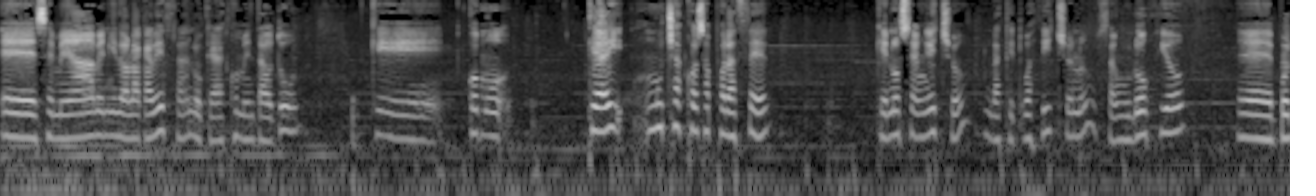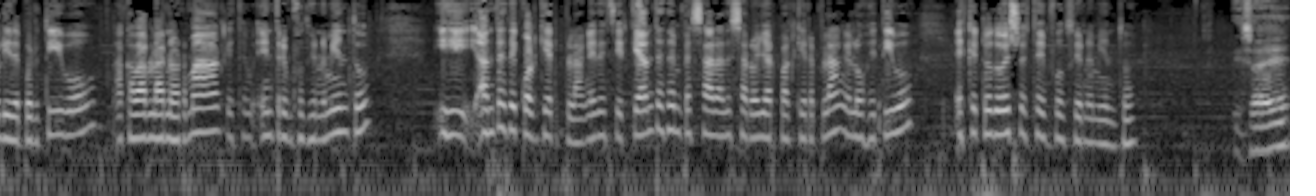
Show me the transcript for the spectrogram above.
eh, se me ha venido a la cabeza lo que has comentado tú, que como que hay muchas cosas por hacer que no se han hecho, las que tú has dicho, ¿no? San eh, polideportivo, acabar la normal, que entre en funcionamiento y antes de cualquier plan, es decir, que antes de empezar a desarrollar cualquier plan, el objetivo es que todo eso esté en funcionamiento. Esa es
